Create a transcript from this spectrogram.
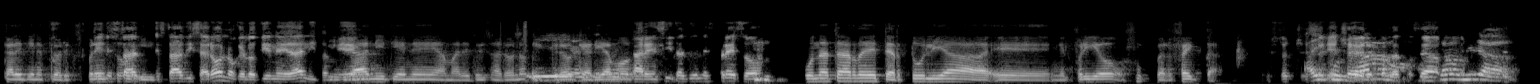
Karen tiene Flor Expresso. Está, y, está Di Sarono, que lo tiene Dani también. Dani tiene Amaretto y Sarono, que creo que haríamos... Karencita tiene Expreso. Una tarde tertulia eh, en el frío perfecta. Esto sería chévere, o sea, mira,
